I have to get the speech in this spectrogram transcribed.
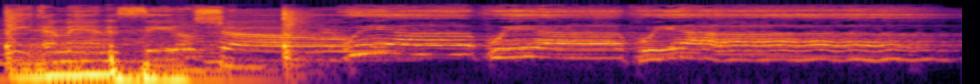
The Amanda Seales Show. We up, we up, we up.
